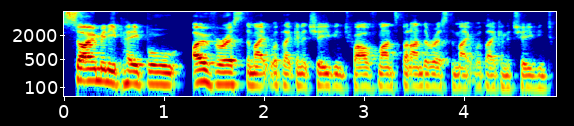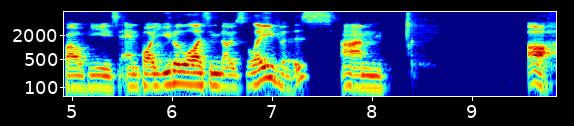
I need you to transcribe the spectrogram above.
so many people overestimate what they can achieve in 12 months, but underestimate what they can achieve in 12 years. And by utilizing those levers, um, oh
